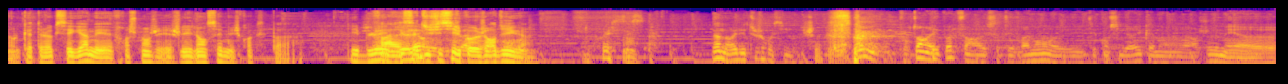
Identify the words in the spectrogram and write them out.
dans le catalogue Sega, mais franchement, j'ai- je l'ai lancé, mais je crois que c'est pas. Il est bleu Enfin, et c'est difficile quoi aujourd'hui. Oui, c'est ça. Non, non, il est toujours aussi moche. Non, mais pourtant à l'époque, c'était vraiment, euh, il était considéré comme un, un jeu mais euh,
